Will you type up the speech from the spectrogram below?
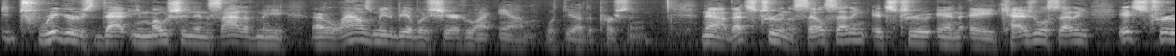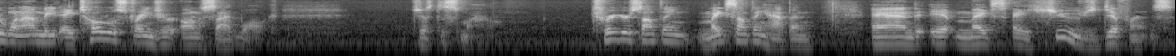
it triggers that emotion inside of me that allows me to be able to share who I am with the other person. Now, that's true in a sales setting. It's true in a casual setting. It's true when I meet a total stranger on a sidewalk. Just a smile trigger something, make something happen, and it makes a huge difference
